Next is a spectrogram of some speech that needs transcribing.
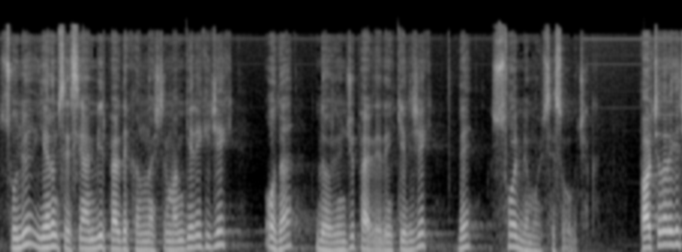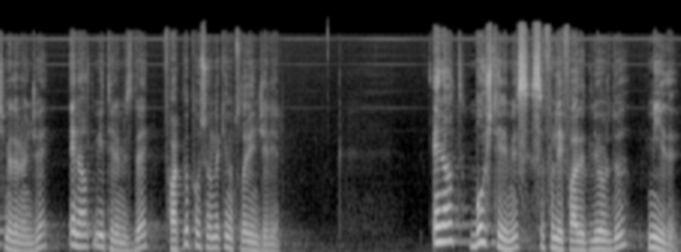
solü yarım ses yani bir perde kalınlaştırmam gerekecek. O da dördüncü perdeye denk gelecek ve sol bemol sesi olacak. Parçalara geçmeden önce en alt mi telimizde farklı pozisyondaki notaları inceleyelim. En alt boş telimiz sıfırla ifade ediliyordu. Mi'ydi.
